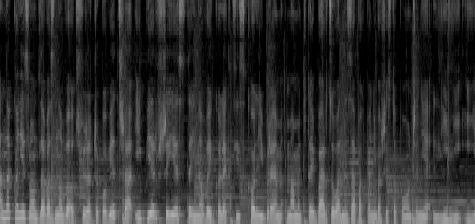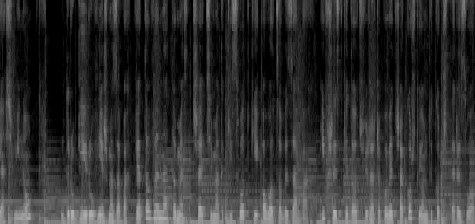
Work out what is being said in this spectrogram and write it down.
A na koniec mam dla Was nowe odświeżacze powietrza i pierwszy jest z tej nowej kolekcji z kolibrem. Mamy tutaj bardzo ładny zapach, ponieważ jest to połączenie lilii i jaśminu. Drugi również ma zapach kwiatowy, natomiast trzeci ma taki słodki, owocowy zapach. I wszystkie te odświeżacze powietrza kosztują tylko 4 zł.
